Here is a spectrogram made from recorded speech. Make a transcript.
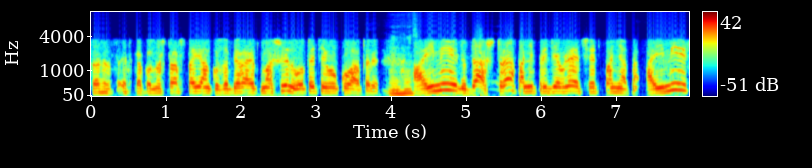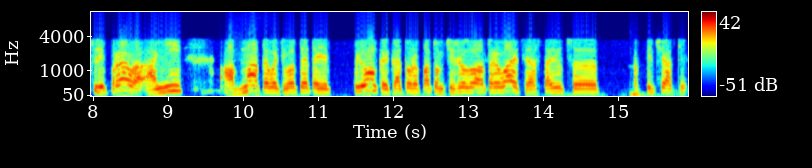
это как он, на штрафстоянку забирают машины, вот эти эвакуаторы. Uh-huh. А имеют, да, штраф они предъявляют, все это понятно. А имеют ли право они обматывать вот этой пленкой, которая потом тяжело отрывается и остаются отпечатки?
